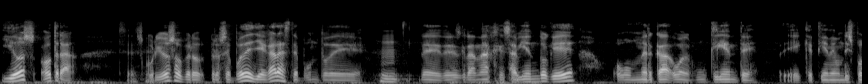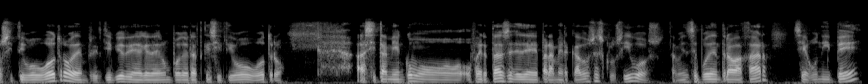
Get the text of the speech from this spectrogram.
iOS otra es curioso, pero, pero se puede llegar a este punto de, hmm. desgranaje sabiendo que un mercado, un cliente eh, que tiene un dispositivo u otro, en principio tiene que tener un poder adquisitivo u otro. Así también como ofertas eh, para mercados exclusivos. También se pueden trabajar según IP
